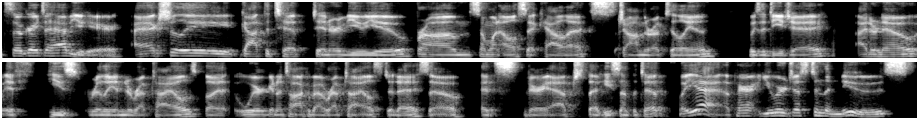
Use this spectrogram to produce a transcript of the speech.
so great to have you here. I actually got the tip to interview you from someone else at KALX, John the Reptilian who's a DJ. I don't know if he's really into reptiles, but we're going to talk about reptiles today. So it's very apt that he sent the tip. But yeah, apparently you were just in the news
